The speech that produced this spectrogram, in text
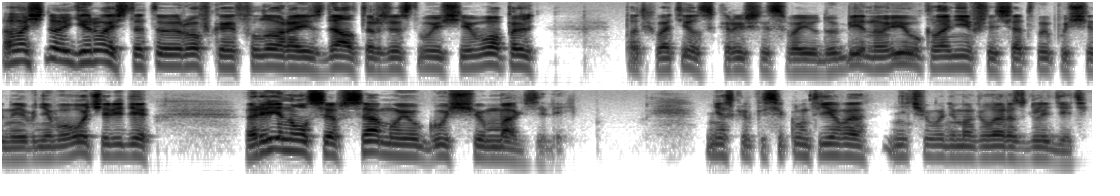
Овощной герой с татуировкой Флора издал торжествующий вопль, подхватил с крыши свою дубину и, уклонившись от выпущенной в него очереди, ринулся в самую гущу магзелей. Несколько секунд Ева ничего не могла разглядеть.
